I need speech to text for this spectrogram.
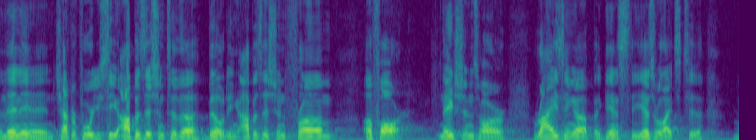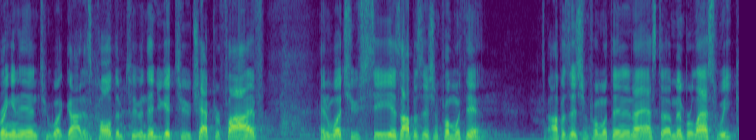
And then in chapter 4, you see opposition to the building, opposition from afar. Nations are rising up against the Israelites to bring an end to what God has called them to. And then you get to chapter 5, and what you see is opposition from within. Opposition from within. And I asked a member last week,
